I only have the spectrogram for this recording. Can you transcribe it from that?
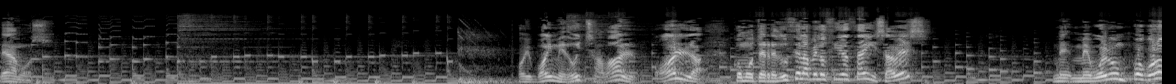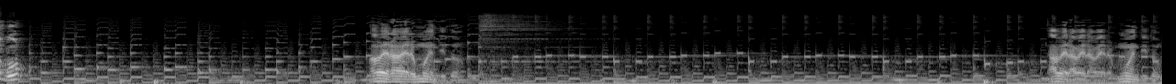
Veamos. Hoy voy, me doy, chaval. ¡Hola! Como te reduce la velocidad ahí, ¿sabes? Me, me vuelve un poco loco. A ver, a ver, un momentito. A ver, a ver, a ver, un momentito.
